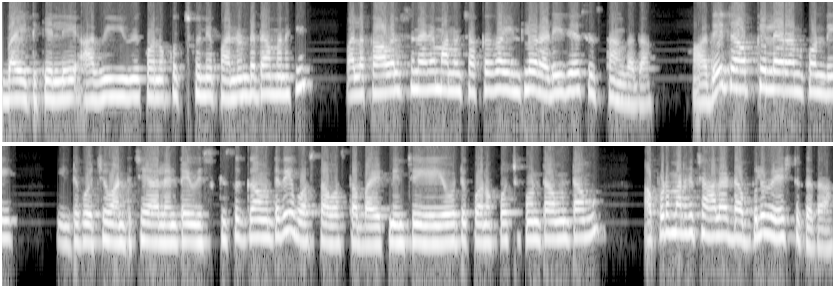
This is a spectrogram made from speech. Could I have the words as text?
బయటికి వెళ్ళి అవి ఇవి కొనుక్కొచ్చుకునే పని ఉండదా మనకి? వాళ్ళకి కావాల్సినవి మనం చక్కగా ఇంట్లో రెడీ చేసి ఇస్తాం కదా. అదే జాబ్కి వెళ్ళారనుకోండి ఇంటికి వచ్చి వంట చేయాలంటే విసుగిసుగ్గా ఉంటుంది. వస్తా వస్తా బయట నుంచి ఏ ఒకటి కొనుక్కొచ్చుకుంటా ఉంటాము. అప్పుడు మనకి చాలా డబ్బులు వేస్ట్ కదా.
